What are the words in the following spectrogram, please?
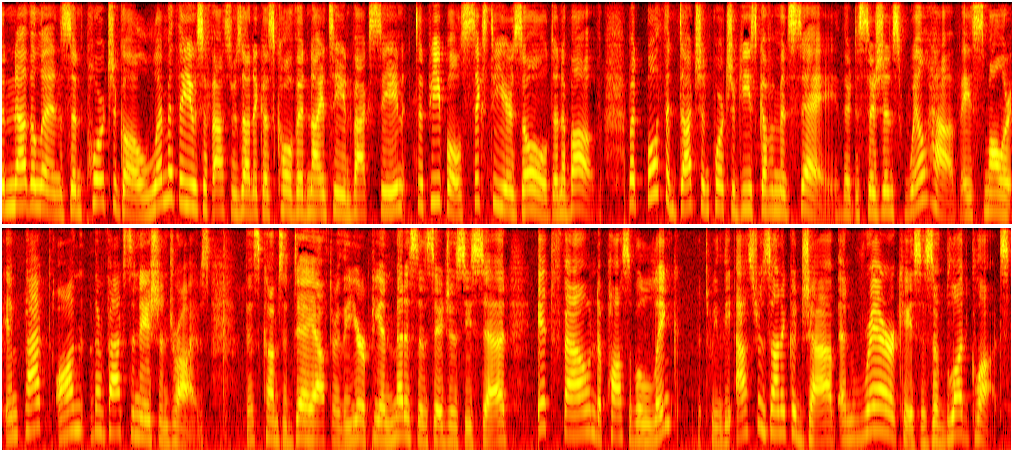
The Netherlands and Portugal limit the use of AstraZeneca's COVID 19 vaccine to people 60 years old and above. But both the Dutch and Portuguese governments say their decisions will have a smaller impact on their vaccination drives. This comes a day after the European Medicines Agency said it found a possible link between the AstraZeneca jab and rare cases of blood clots.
